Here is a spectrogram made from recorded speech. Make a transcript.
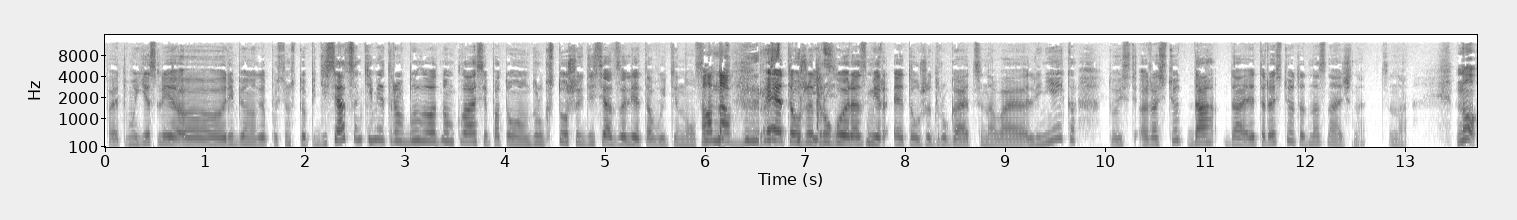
Поэтому если э, ребенок, допустим, 150 сантиметров был в одном классе, потом он вдруг 160 за лето вытянулся, Она это уже другой размер, это уже другая ценовая линейка, то есть растет, да, да, это растет однозначно цена. Но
